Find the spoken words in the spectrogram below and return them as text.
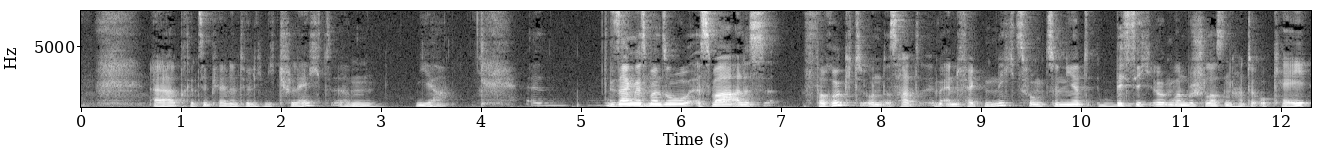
äh, prinzipiell natürlich nicht schlecht. Ähm, ja. Äh, sagen wir es mal so, es war alles verrückt und es hat im Endeffekt nichts funktioniert, bis ich irgendwann beschlossen hatte, okay,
